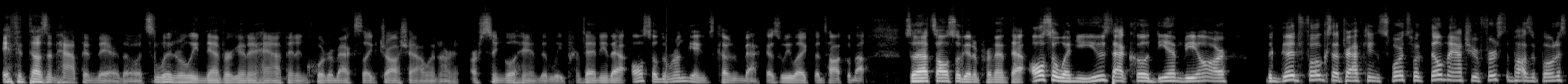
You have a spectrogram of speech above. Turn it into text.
If it doesn't happen there, though, it's literally never going to happen. And quarterbacks like Josh Allen are, are single handedly preventing that. Also, the run game's coming back, as we like to talk about. So that's also going to prevent that. Also, when you use that code DMVR, the good folks at DraftKings Sportsbook, they'll match your first deposit bonus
